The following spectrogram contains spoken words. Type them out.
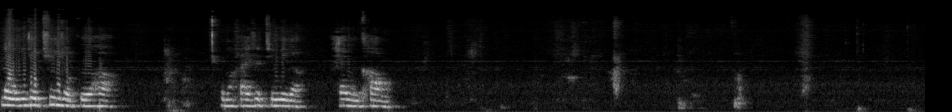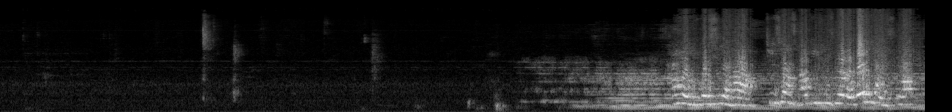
那我们就听一首歌哈。我们还是听那个《Heaven Come》。还有一个是哈，就像曹弟兄说的，我也想说。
